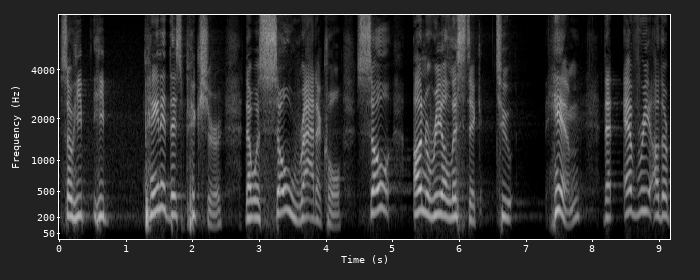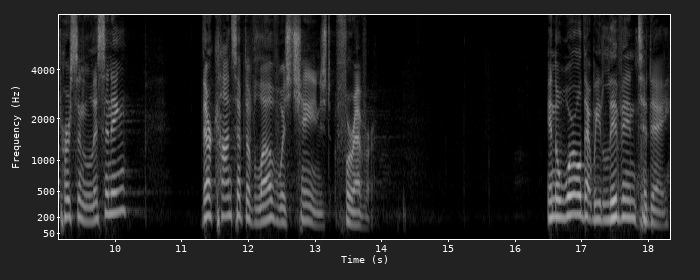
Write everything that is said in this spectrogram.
So he, he painted this picture that was so radical, so unrealistic to him that every other person listening, their concept of love was changed forever. In the world that we live in today,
